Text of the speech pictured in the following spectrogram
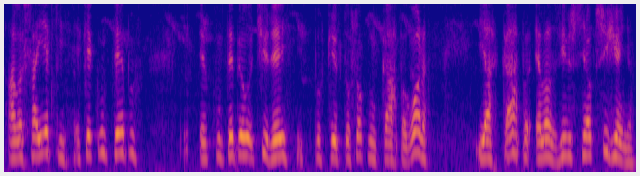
A água sair aqui. É que com o tempo, eu, com o tempo eu tirei, porque estou só com carpa agora. E a carpa, elas vivem sem oxigênio.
